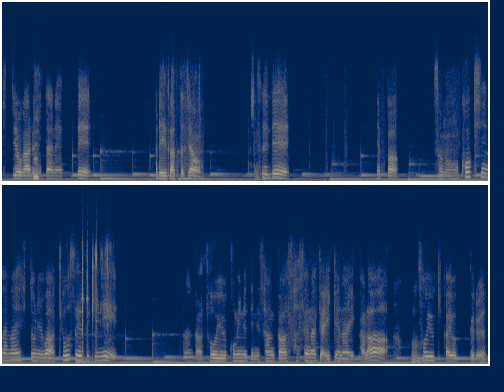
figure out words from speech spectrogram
必要があるみたいなやつで、あれがあったじゃん。それでやっぱその好奇心がない人には強制的になんかそういうコミュニティに参加させなきゃいけないから、うん。そういう機会を作る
